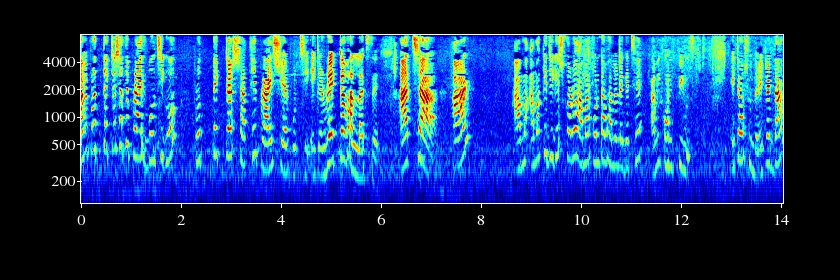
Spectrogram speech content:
আমি প্রত্যেকটার সাথে প্রাইস বলছি গো। প্রত্যেকটার সাথে প্রাইস শেয়ার করছি। এটা রেডটা ভালো লাগছে। আচ্ছা আর আমা- আমাকে জিজ্ঞেস করো আমার কোনটা ভালো লেগেছে? আমি কনফিউজ এটাও সুন্দর। এটার দাম?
